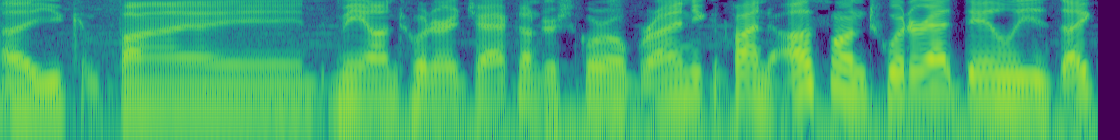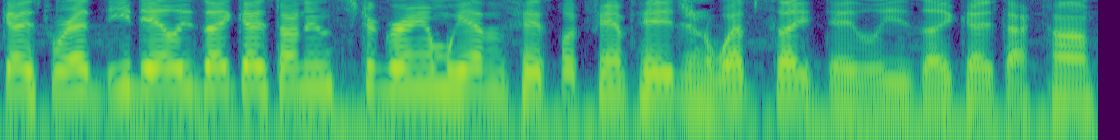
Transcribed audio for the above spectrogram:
Uh, you can find me on Twitter at Jack underscore O'Brien. You can find us on Twitter at Daily Zeitgeist. We're at The Daily Zeitgeist on Instagram. We have a Facebook fan page and a website, dailyzeitgeist.com,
